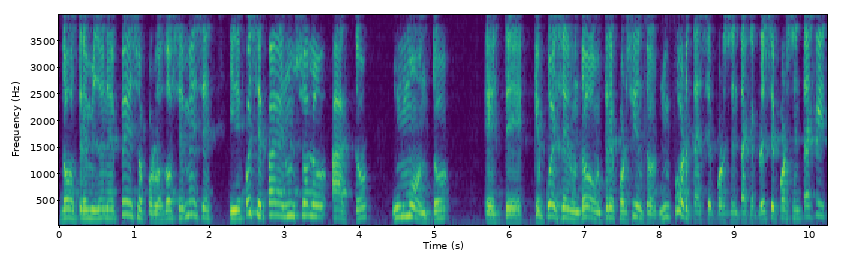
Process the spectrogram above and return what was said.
2 o 3 millones de pesos por los 12 meses, y después se paga en un solo acto un monto este, que puede ser un 2 o un 3%, no importa ese porcentaje, pero ese porcentaje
